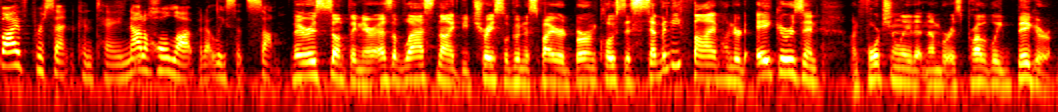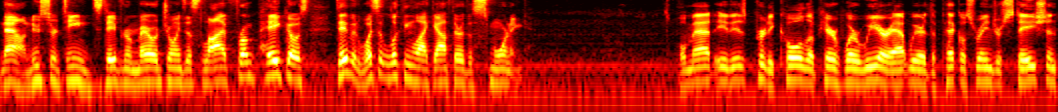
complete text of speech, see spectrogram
5% contained. Not a whole lot, but at least it's some. There is something there. As of last night, the Tres Lagunas fire had burned close to 7,500 acres, and unfortunately, that number is probably bigger. Now, News 13's David Romero joins us live from Pecos. David, what's it looking like out there this morning? Well, Matt, it is pretty cold up here where we are at. We are at the Pecos Ranger Station.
